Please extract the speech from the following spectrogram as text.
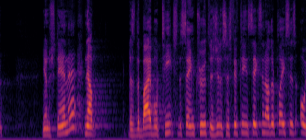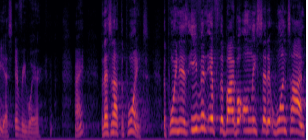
You understand that? Now, does the Bible teach the same truth as Genesis 15 6 in other places? Oh, yes, everywhere. right? But that's not the point. The point is, even if the Bible only said it one time,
